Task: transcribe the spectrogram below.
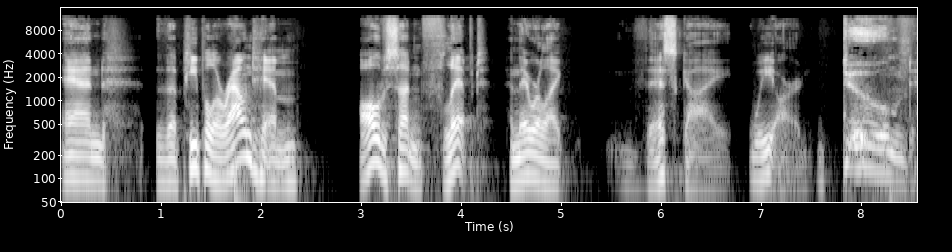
and the people around him all of a sudden flipped, and they were like this guy, we are doomed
